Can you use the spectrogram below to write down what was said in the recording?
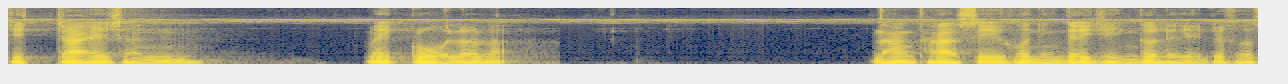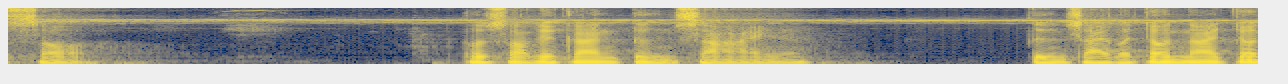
จิตใจฉันไม่โกรธแล้วละ่ะ นางทาสีคนหนึ่งได้ยินก็เลยอยากจะทดสอบ ทดสอบด้วยการตื่นสายนะ ตื่นสายกับเจ้านาย เจ้า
